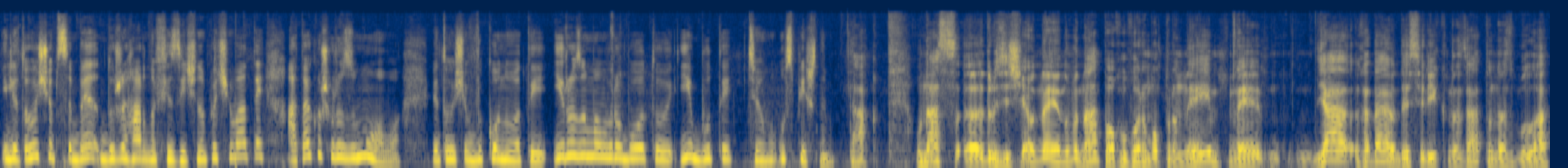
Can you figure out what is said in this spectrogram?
і для того, щоб себе дуже гарно фізично почувати, а також розумово, для того, щоб виконувати і розумову роботу, і бути в цьому успішним. Так, у нас, е, друзі, ще одна є новина. Поговоримо про неї. Я гадаю, десь рік назад у нас була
